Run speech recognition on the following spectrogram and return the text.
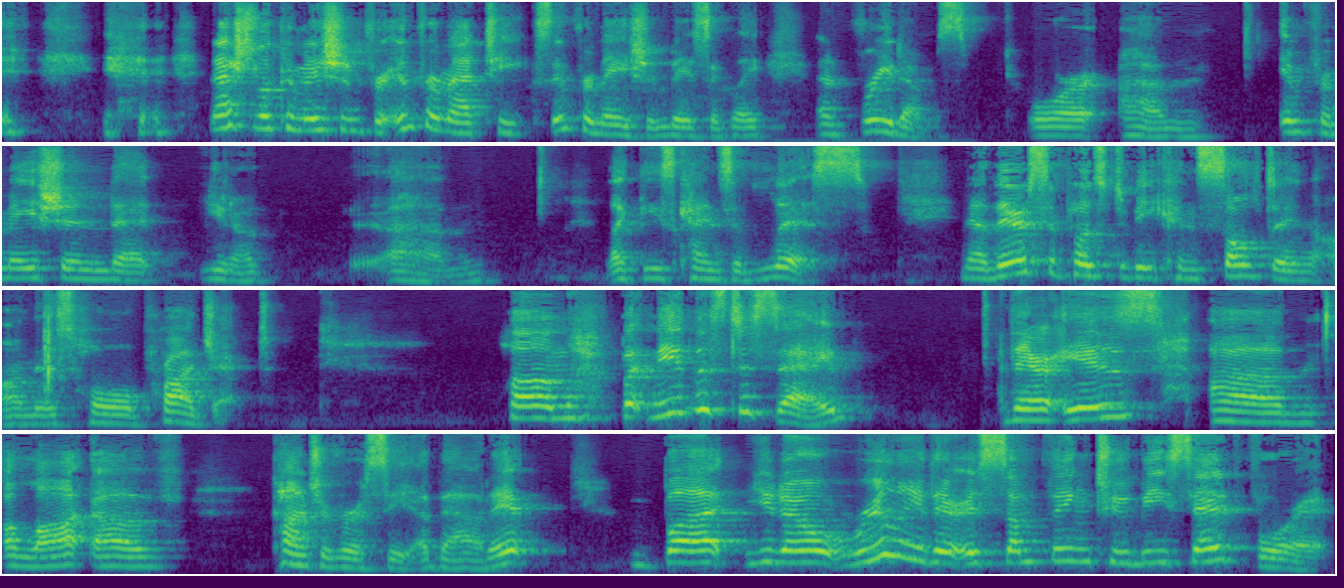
National Commission for Informatiques, information basically, and freedoms, or um, information that you know, um, like these kinds of lists. Now they're supposed to be consulting on this whole project. Um, but needless to say, there is um, a lot of controversy about it. But, you know, really, there is something to be said for it.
